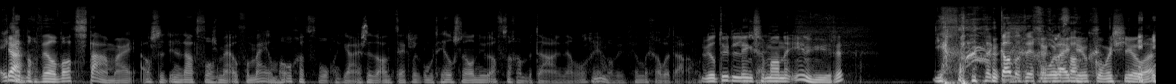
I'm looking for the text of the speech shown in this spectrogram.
Ik heb nog wel wat staan, maar als het inderdaad volgens mij ook voor mij omhoog gaat volgend jaar, is het wel aantrekkelijk om het heel snel nu af te gaan betalen. Nou, anders ga je weer veel meer geld betalen. Wilt u de linkse zijn- mannen inhuren? Ja, dan kan dat tegenwoordig ook. heel commercieel, hè?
